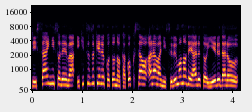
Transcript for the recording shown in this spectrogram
実際にそれは、生き続けることの過酷さをあらわにするものであると言えるだろう。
